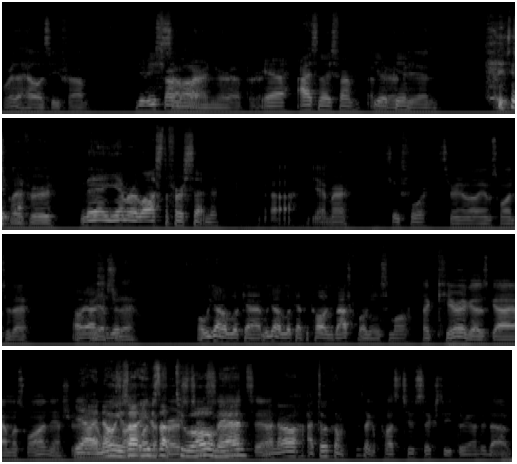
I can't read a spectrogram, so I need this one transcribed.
Where the hell is he from? Dude, he's from Somewhere uh, in Europe or Yeah, I just know he's from European. European. I used to play for Then Yammer lost the first set, man. uh, Yammer. Six four. Serena Williams won today. Oh yeah, did. Well, we gotta look at we gotta look at the college basketball games tomorrow. That Kyrgios guy almost won yesterday. Yeah, I know he's up. He was up first 2-0, man. sets, Yeah. I know. I took him. He's like a plus 260, 300 dog.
